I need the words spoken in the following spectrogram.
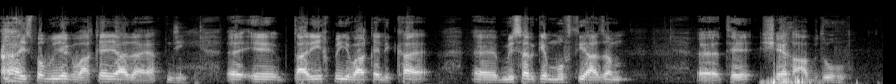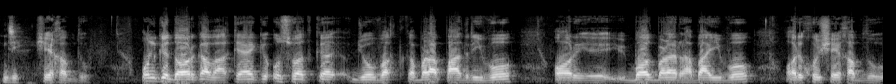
اس پر مجھے ایک واقعہ یاد آیا۔ جی۔ تاریخ میں یہ واقعہ لکھا ہے۔ مصر کے مفتی اعظم تھے شیخ عبدو۔ جی۔ شیخ عبدو۔ ان کے دور کا واقعہ ہے کہ اس وقت کا جو وقت کا بڑا پادری وہ اور بہت بڑا رہبائی وہ اور خود شیخ عبدو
